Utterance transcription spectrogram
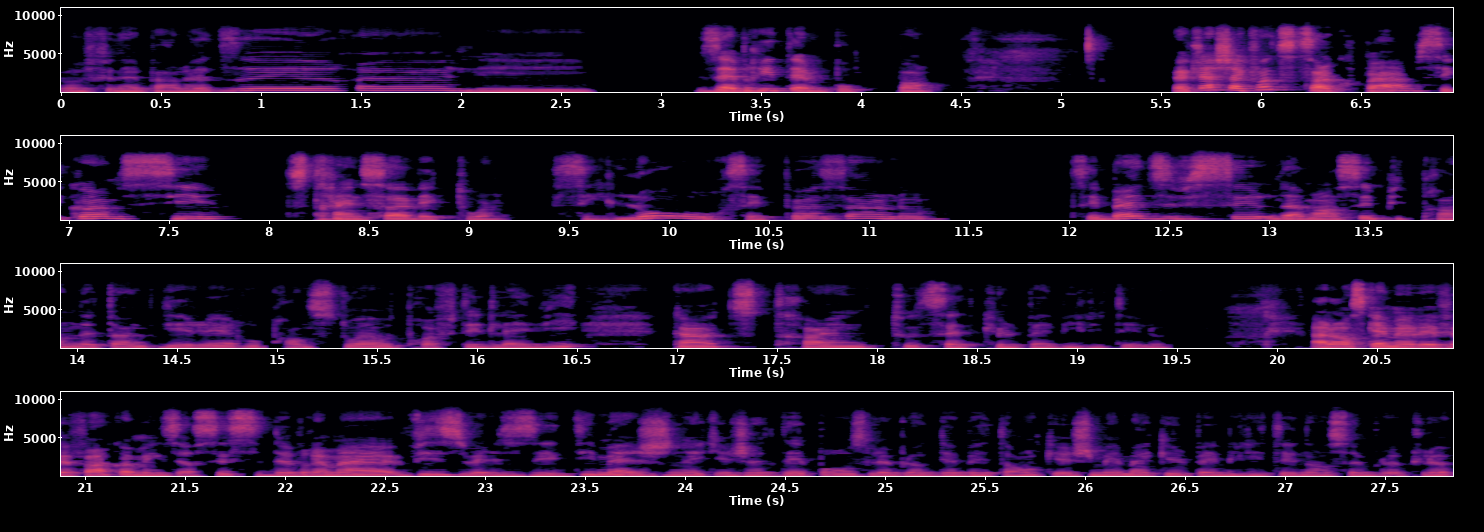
euh, par le dire, euh, les abris tempo. Bon. Fait que là, à chaque fois que tu te sens coupable, c'est comme si tu traînes ça avec toi. C'est lourd, c'est pesant, là. C'est bien difficile d'avancer puis de prendre le temps de guérir ou prendre toi ou de profiter de la vie quand tu traînes toute cette culpabilité-là. Alors, ce qu'elle m'avait fait faire comme exercice, c'est de vraiment visualiser, d'imaginer que je dépose le bloc de béton, que je mets ma culpabilité dans ce bloc-là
